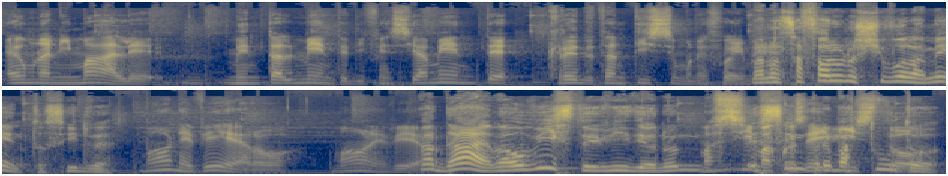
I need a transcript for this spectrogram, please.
è un animale mentalmente, difensivamente, crede tantissimo nei suoi Ma non sa mezzi. fare uno scivolamento, Silve. Ma non è vero, ma non è vero. Ma dai, ma ho visto i video. Non, Ma sì, è ma cosa sempre hai visto? battuto.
